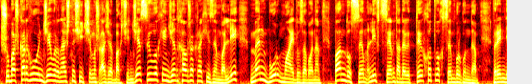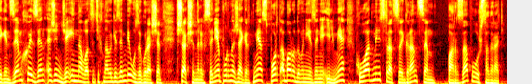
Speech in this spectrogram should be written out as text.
Шубашкар гуынже вырнашны шитчіміш ажа сывлық енжен хавжакрахизем валли мен бур майду забана. Пандусым, лифтсем үтті хотвықсым бургунда. Врендегензем хайзен әжінже инновация технологизембе узы гурашы. Шакшынырықсыне пурны жагертме спорт оборудование зене илме хуа администрация грантсем парза пуыш садырать.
